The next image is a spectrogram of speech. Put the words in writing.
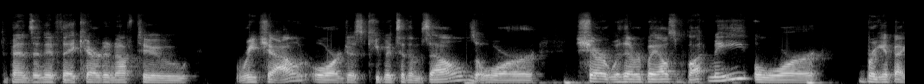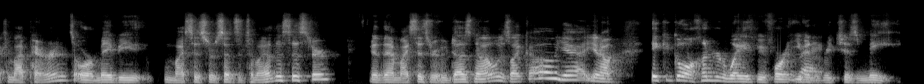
Depends on if they cared enough to reach out, or just keep it to themselves, or share it with everybody else but me, or bring it back to my parents, or maybe my sister sends it to my other sister. And then my sister, who does know, is like, oh, yeah, you know, it could go a hundred ways before it even Right. reaches me.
